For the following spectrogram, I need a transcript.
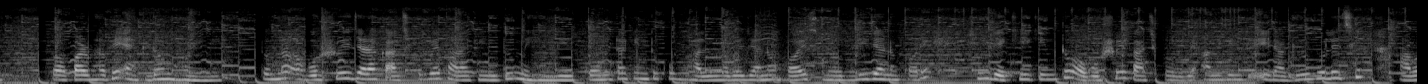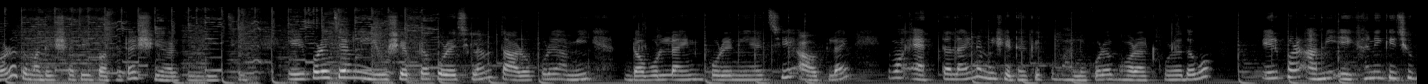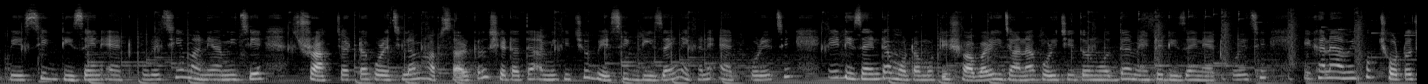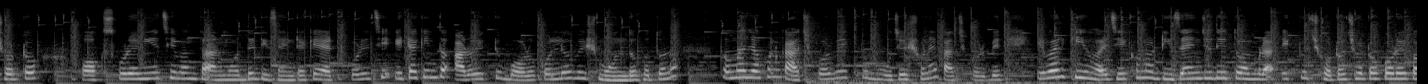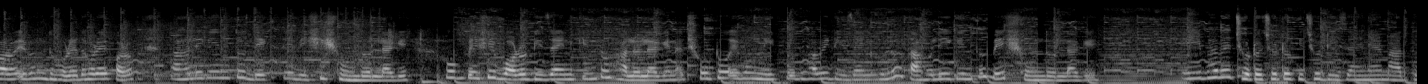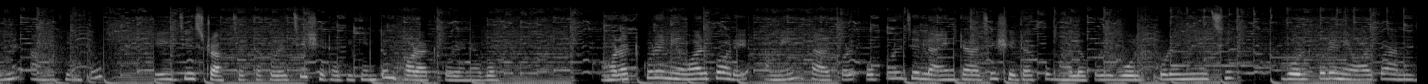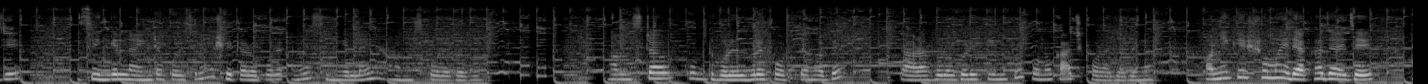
প্রপারভাবে একদম হয়নি। তোমরা অবশ্যই যারা কাজ করবে, তারা কিন্তু মেহেন্দির কোনটা কিন্তু খুব ভালোভাবে যেন হয় স্মুথলি যেন করে, সেই দেখেই কিন্তু অবশ্যই কাজ করবে। আমি কিন্তু এর আগেও বলেছি, আবারও তোমাদের সাথে এই কথাটা শেয়ার করে দিচ্ছি। এরপরে যে আমি ইউ শেপটা করেছিলাম, তার উপরে আমি ডবল লাইন করে নিয়েছি আউটলাইন এবং একটা লাইন আমি সেটাকে খুব ভালো করে ভরাট করে দেবো। এরপর আমি এখানে কিছু বেসিক ডিজাইন অ্যাড করেছি মানে আমি যে স্ট্রাকচারটা করেছিলাম হাফ সার্কেল সেটাতে আমি কিছু বেসিক ডিজাইন এখানে অ্যাড করেছি। এই ডিজাইনটা মোটামুটি সবারই জানা পরিচিতর মধ্যে আমি একটা ডিজাইন অ্যাড করেছি। এখানে আমি খুব ছোট ছোট বক্স করে নিয়েছি এবং তার মধ্যে ডিজাইনটাকে অ্যাড করেছি। এটা কিন্তু আরও একটু বড় করলেও বেশ মন্দ হতো না। তোমরা যখন কাজ করবে, একটু বুঝে শুনে কাজ করবে। এবার কি হয় যে কোনো ডিজাইন যদি তোমরা একটু ছোট ছোট করে করো এবং ধরে ধরে করো, তাহলে কিন্তু দেখতে বেশি সুন্দর লাগে। খুব বেশি বড় ডিজাইন কিন্তু ভালো লাগে না। ছোট এবং নিখুঁতভাবে ডিজাইনগুলো তাহলেই কিন্তু বেশ সুন্দর লাগে। এইভাবে ছোট ছোট কিছু ডিজাইনের মাধ্যমে আমি কিন্তু এই যে স্ট্রাকচারটা করেছি, সেটাকে কিন্তু ভরাট করে নেব। ভরাট করে নেওয়ার পরে আমি তারপরে ওপরে যে লাইনটা আছে সেটা খুব ভালো করে বোল্ড করে নিয়েছি। বোল্ড করে নেওয়ার পর আমি যে সিঙ্গেল লাইনটা করেছিলাম সেটার ওপরে আমি সিঙ্গেল লাইন হামস করে দেবো। হামসটাও খুব ধরে ধরে করতে হবে, তাড়াহুড়ো করে কিন্তু কোনো কাজ করা যাবে না। অনেকের সময় দেখা যায় যে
